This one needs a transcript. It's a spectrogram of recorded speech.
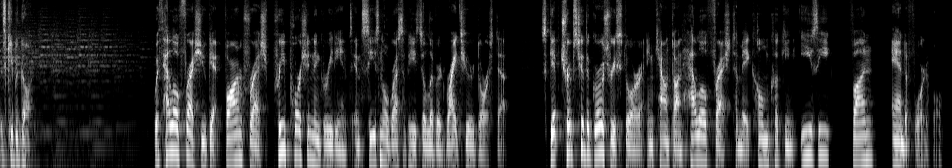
let's keep it going. With HelloFresh, you get farm fresh, pre portioned ingredients and seasonal recipes delivered right to your doorstep. Skip trips to the grocery store and count on HelloFresh to make home cooking easy, fun, and affordable.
